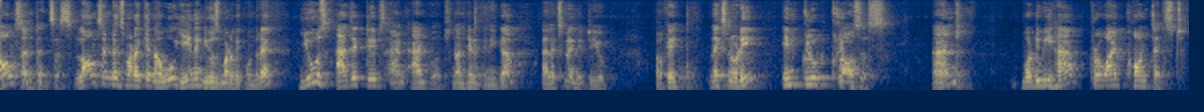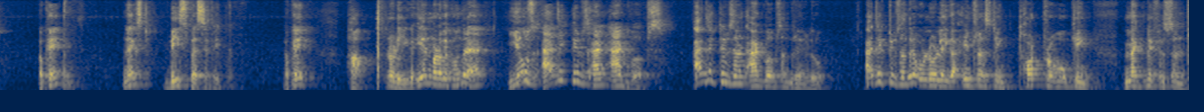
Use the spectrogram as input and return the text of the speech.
long sentences long sentence ಮಾಡೋಕ್ಕೆ ನಾವು ಏನೇನು ಯೂಸ್ ಮಾಡಬೇಕು ಅಂದರೆ ಯೂಸ್ ಆಜೆಕ್ಟಿವ್ಸ್ ಆ್ಯಂಡ್ ಆ್ಯಡ್ವರ್ಬ್ಸ್ ನಾನು ಹೇಳ್ತೀನಿ ಈಗ I explain it you okay next ನೋಡಿ include clauses and what do we have provide context okay next be specific okay ಹಾಂ, ನೋಡಿ, ಈಗ ಏನು ಮಾಡಬೇಕು ಅಂದರೆ use adjectives and adverbs adjectives and adverbs ಅಂದರೆ ಹೇಳು? ಆಜೆಕ್ಟಿವ್ಸ್ ಅಂದರೆ ಒಳ್ಳೊಳ್ಳೆ ಈಗ interesting thought provoking magnificent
